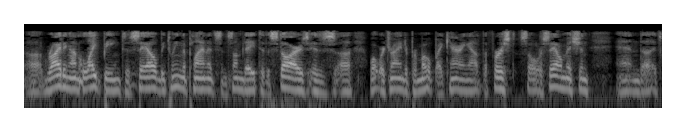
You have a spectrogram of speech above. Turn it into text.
uh, riding on a light beam to sail between the planets and someday to the stars is uh, what we're trying to promote by carrying out the first solar sail mission. And uh, it's,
